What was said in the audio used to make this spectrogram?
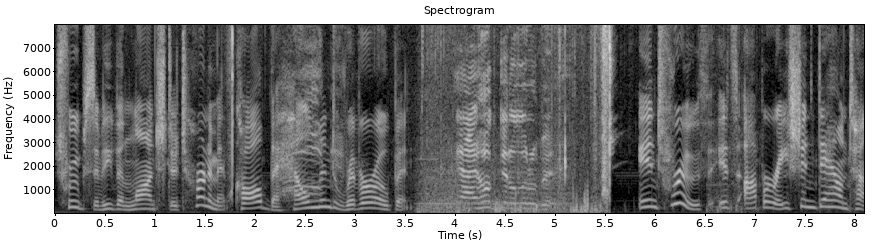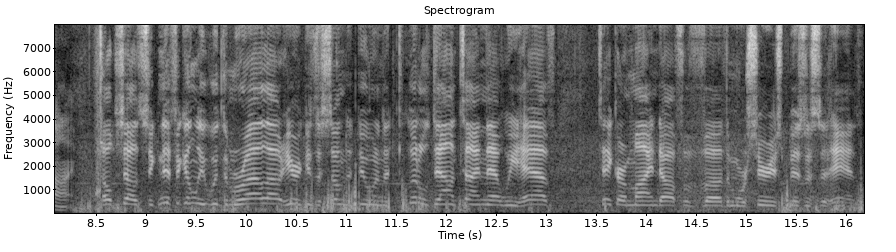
Troops have even launched a tournament called the Helmand River Open. Yeah, I hooked it a little bit. In truth, it's Operation Downtime. Helps out significantly with the morale out here. Gives us something to do in the little downtime that we have. Take our mind off of uh, the more serious business at hand.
